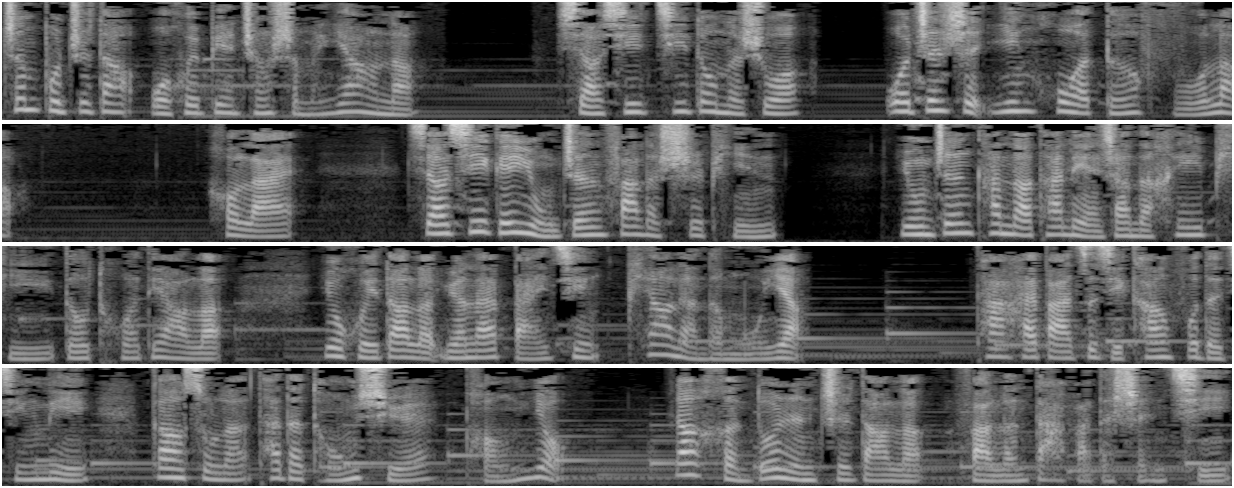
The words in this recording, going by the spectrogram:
真不知道我会变成什么样呢。”小西激动地说：“我真是因祸得福了。”后来，小西给永贞发了视频，永贞看到他脸上的黑皮都脱掉了。又回到了原来白净漂亮的模样，他还把自己康复的经历告诉了他的同学朋友，让很多人知道了法轮大法的神奇。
